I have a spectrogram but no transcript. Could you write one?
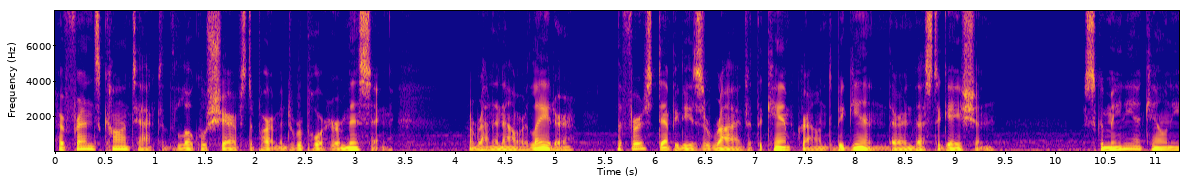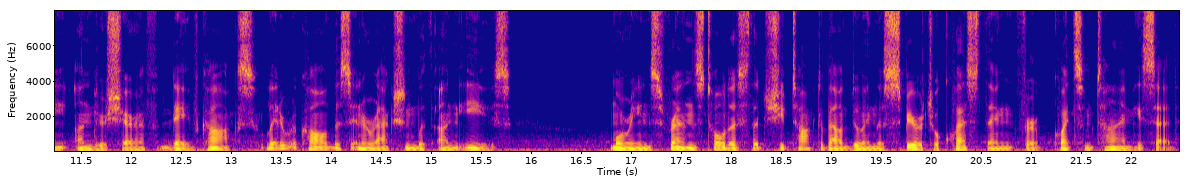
her friends contacted the local sheriff's department to report her missing. Around an hour later, the first deputies arrived at the campground to begin their investigation. Skamania County Under Sheriff Dave Cox later recalled this interaction with unease. Maureen's friends told us that she talked about doing this spiritual quest thing for quite some time, he said.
